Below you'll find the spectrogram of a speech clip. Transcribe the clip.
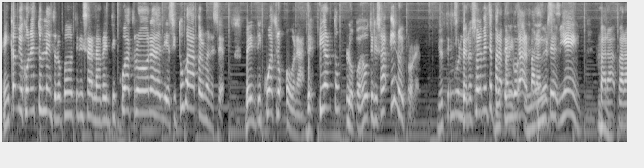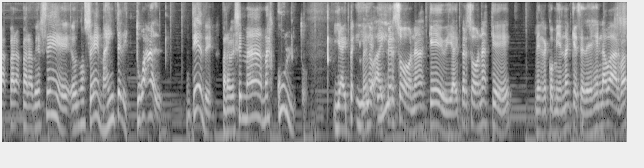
En cambio, con estos lentes lo puedes utilizar las 24 horas del día. Si tú vas a permanecer 24 horas despierto, lo puedes utilizar y no hay problema. Yo tengo Pero solamente para aparentar, para verse bien, para, para, para, para verse, no sé, más intelectual. ¿entiendes? Para verse más, más culto. Y hay, bueno, hay personas, Kevin, hay personas que les recomiendan que se dejen la barba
